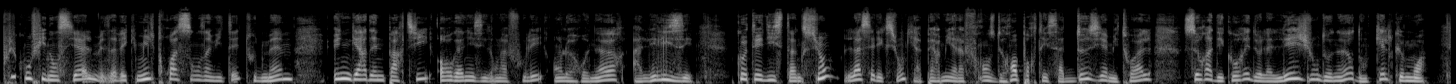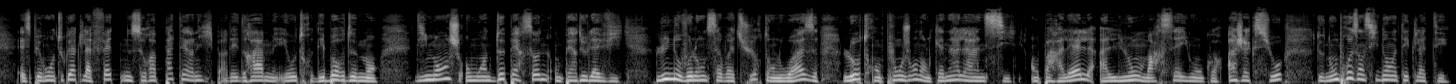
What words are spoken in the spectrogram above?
Plus confidentiel, mais avec 1300 invités tout de même, une garden party organisée dans la foulée en leur honneur à l'Élysée. Côté distinction, la sélection qui a permis à la France de remporter sa deuxième étoile sera décorée de la Légion d'honneur dans quelques mois. Espérons en tout cas que la fête ne sera pas ternie par des drames et autres débordements. Dimanche, au moins deux personnes ont perdu la vie. L'une au volant de sa voiture dans l'Oise, l'autre en plongeant dans le canal à Annecy. En parallèle, à Lyon, Marseille ou encore Ajaccio, de nombreux incidents ont éclaté.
